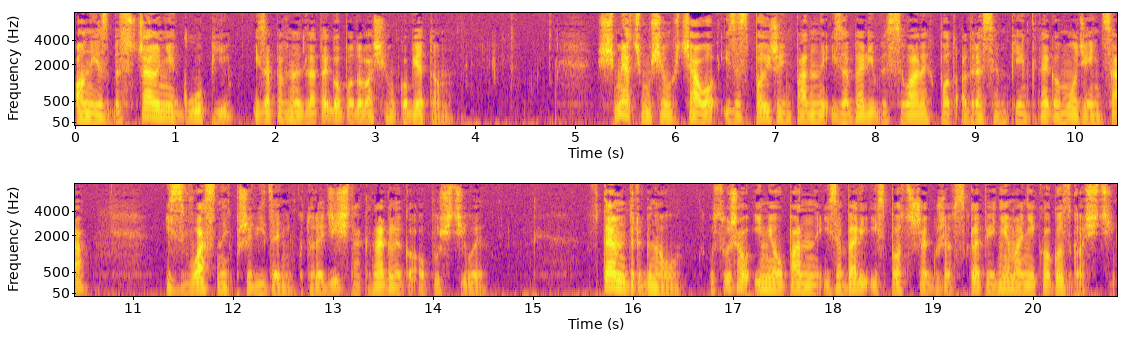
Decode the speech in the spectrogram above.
On jest bezczelnie głupi i zapewne dlatego podoba się kobietom. Śmiać mu się chciało i ze spojrzeń panny Izabeli wysyłanych pod adresem pięknego młodzieńca i z własnych przywidzeń, które dziś tak nagle go opuściły. Wtem drgnął. Usłyszał imię panny Izabeli i spostrzegł, że w sklepie nie ma nikogo z gości.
